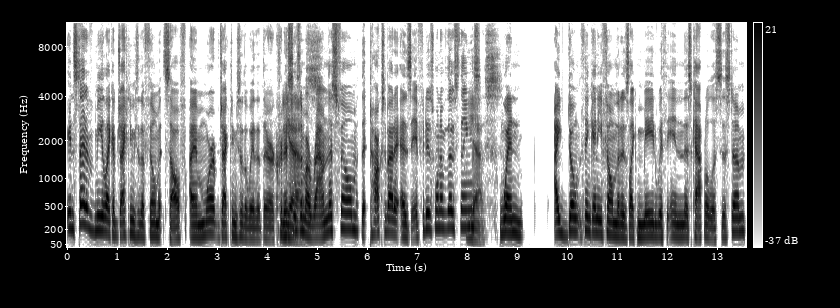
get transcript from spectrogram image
instead of me like objecting to the film itself, I am more objecting to the way that there are criticism Yes. around this film that talks about it as if it is one of those things. yes When I don't think any film that is like made within this capitalist system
